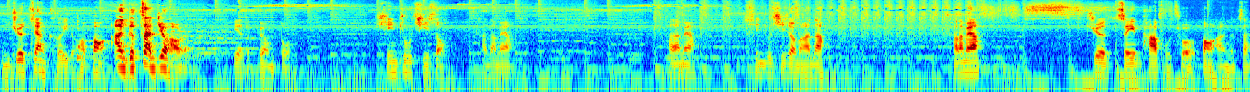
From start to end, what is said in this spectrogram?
你觉得这样可以的话，帮我按个赞就好了，别的不用多。新珠起手，看到没有？看到没有？新珠起手没看到？看到没有？觉得这一趴不错，帮我按个赞。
